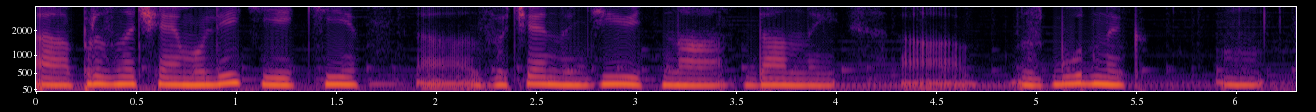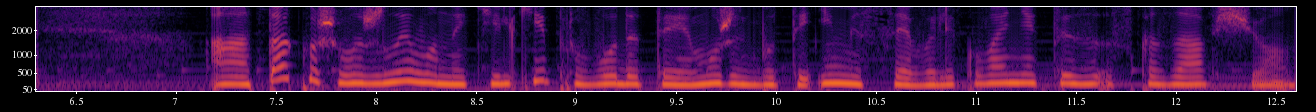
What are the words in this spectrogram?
е, призначаємо ліки, які е, звичайно діють на даний збудник. А також важливо не тільки проводити, можуть бути і місцеве лікування, як ти сказав, що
